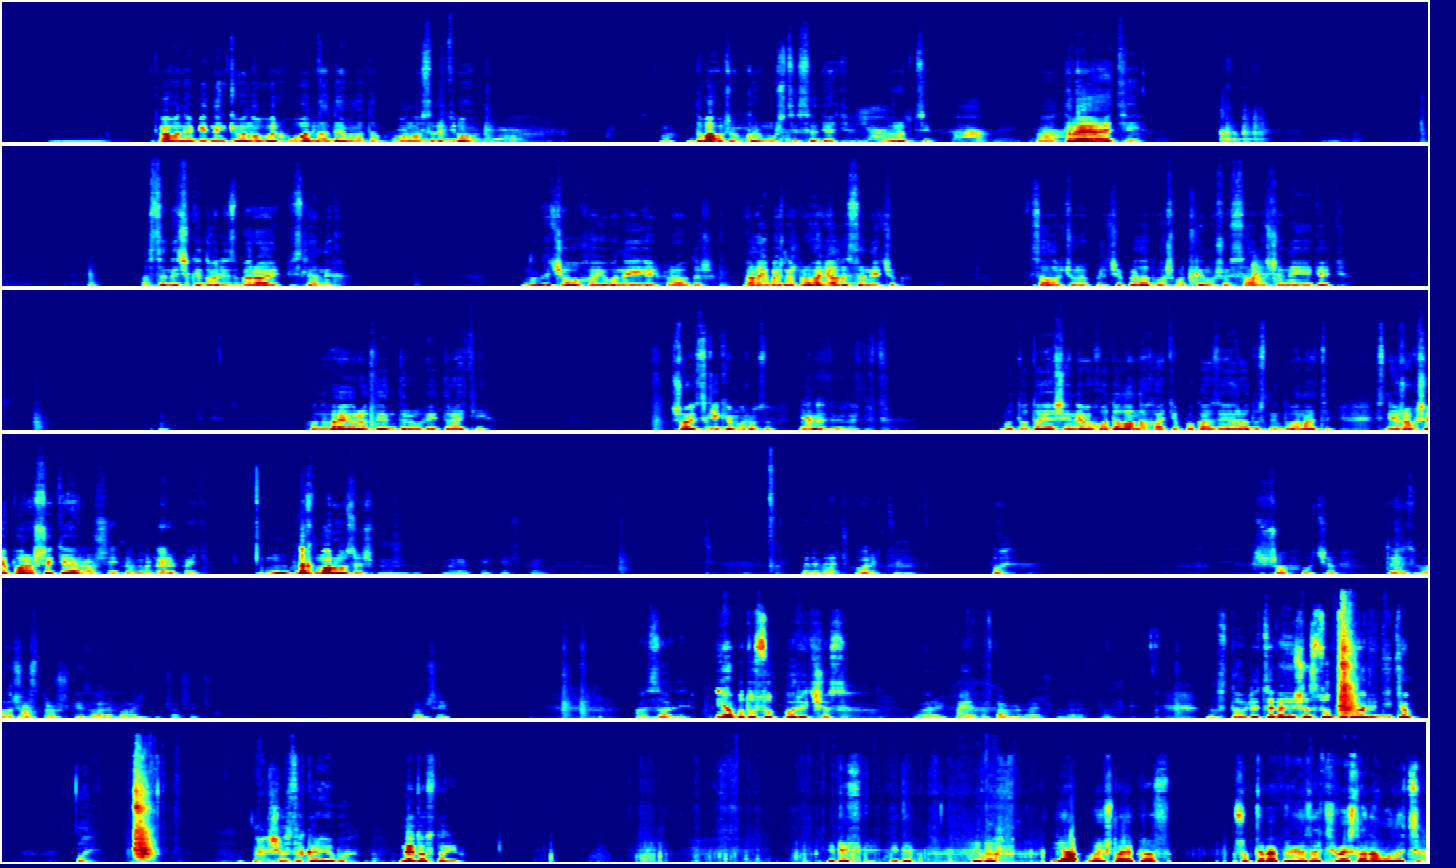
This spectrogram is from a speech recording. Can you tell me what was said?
А вони бідненькі, воно вверху одна, де вона там? Воно сидить. О. Два вже в кормушці сидять горобці. О, третій. А синички долі збирають після них. Ну нічого, хай вони їдять, правда ж. Але якби ж не проганяли синичок. Сало вчора причепила два шматки, ну щось сало ще не їдять. Конвейер один, другий, третій. Що, скільки морозу? Я не дивилась. Бо тут а я ще й не виходила, а на хаті показує градусник 12. Сніжок ще й порошить, а? Хороший, ну репить. Ну, Так морозиш. Угу. Репить, я ж кажу. Будемо гречку варити сьогодні. Що хочемо, те й зваримо. Щось трошки зваримо маленьку чашечку. Там ще й А залі. Я буду суп варити зараз. вари. А я поставлю гречку зараз трошки. Ну, ставляться. А я зараз суп зварю дітям. Ой. Зараз закрию, бо не достаю. Іди сюди, іди, іди. Я вийшла якраз, щоб тебе прив'язати. Вийшла на вулицю.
